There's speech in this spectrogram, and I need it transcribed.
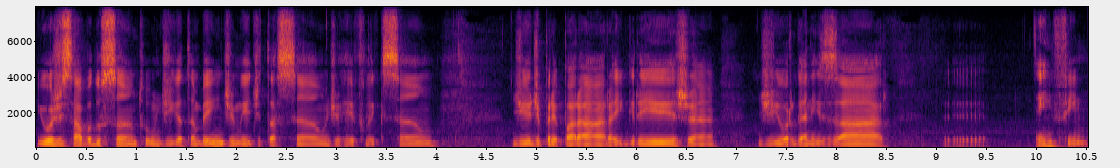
E hoje, Sábado Santo, um dia também de meditação, de reflexão, dia de preparar a igreja, de organizar, é, enfim,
